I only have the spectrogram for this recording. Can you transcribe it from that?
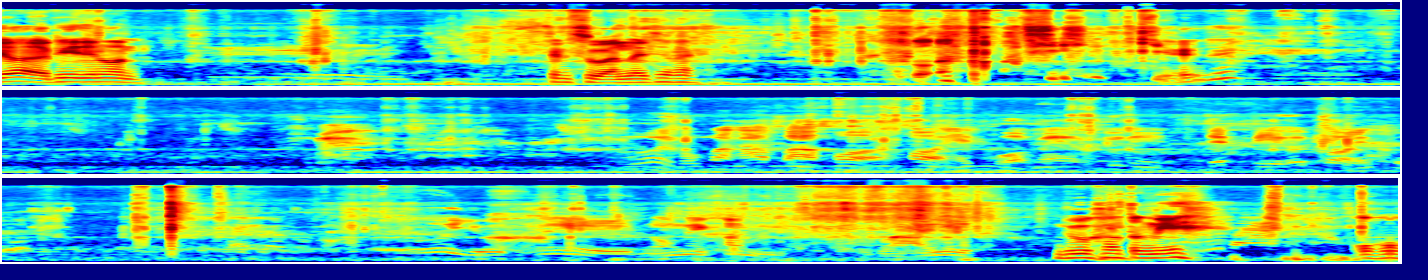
เยอะเลยพี่ที่นู่น เป็นสวนเลยใช่ไหมโอ้เขียโอ้ยผมมาหาปลาพ่อพ่อเห็ดปวกแม่ที่นี่เจ็ดปีก็พ่อเห็ดปวกเอ้ยอยู่นี่หน้องในค่ำหลายเลยดูครับตรงนี้ โอ้โห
